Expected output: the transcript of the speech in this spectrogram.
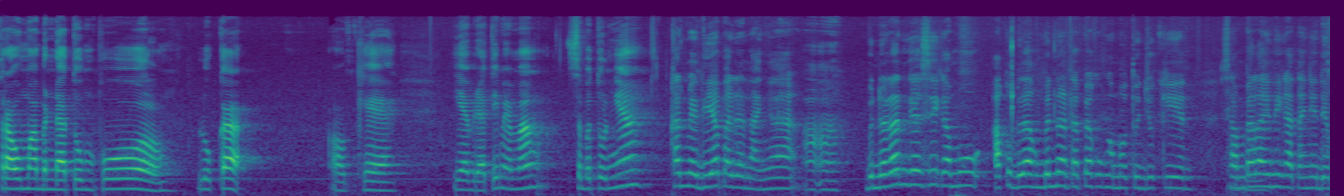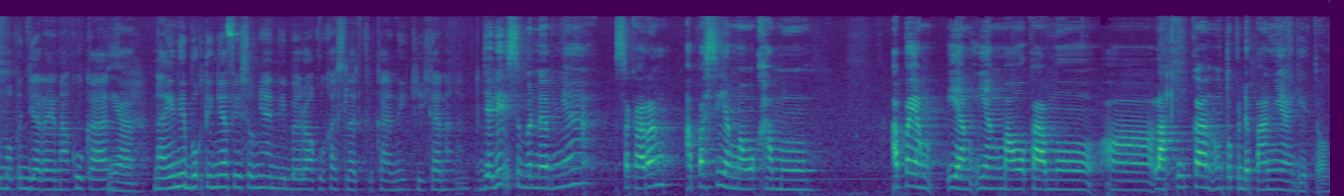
trauma benda tumpul, luka. Oke. Ya berarti memang sebetulnya Kan media pada nanya, uh-uh. Beneran gak sih kamu? Aku bilang bener, tapi aku nggak mau tunjukin. Sampailah ini katanya dia mau penjarain aku kan. Iya. Nah ini buktinya visumnya ini baru aku kasih lihat ke Kaniki karena kan Jadi sebenarnya sekarang apa sih yang mau kamu apa yang yang yang mau kamu uh, lakukan untuk ke depannya gitu?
